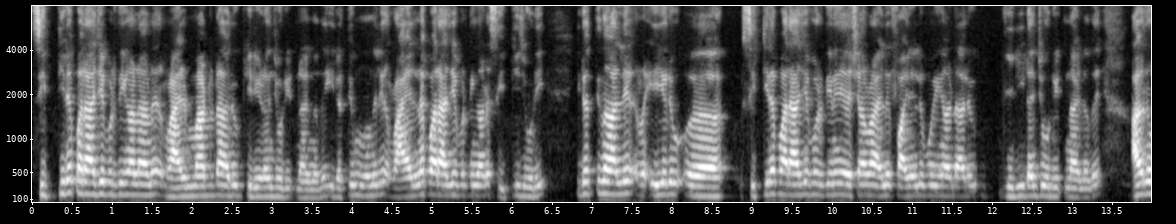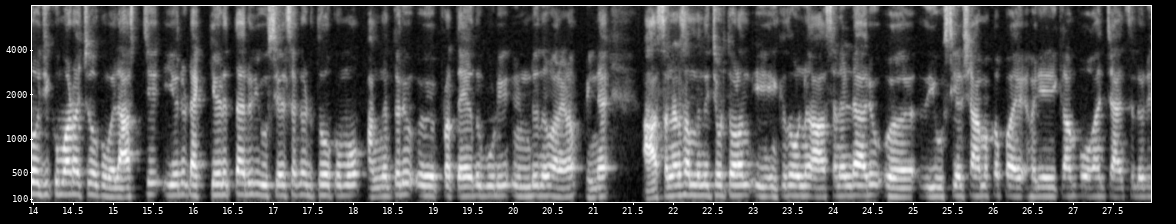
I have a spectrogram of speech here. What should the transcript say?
സിറ്റിനെ പരാജയപ്പെടുത്തിയാണ് റയൽ മാഡ്രിഡ് ആ ഒരു കിരീടം ചൂടിയിട്ടുണ്ടായിരുന്നത്. ഇരുപത്തി മൂന്നിൽ റയലിനെ പരാജയപ്പെടുത്തിയാണ് സിറ്റി ചൂടി. ഇരുപത്തിനാലിൽ ഈ ഒരു സിറ്റിനെ പരാജയപ്പെടുത്തിയതിനു ശേഷം റയൽ ഫൈനലിൽ പോയി കണ്ട് ആ ഒരു കിരീടം ചൂടിയിട്ടുണ്ടായിരുന്നത്. ആ ഒരു ലോജിക്കുമാടെ വെച്ച് നോക്കുമ്പോൾ ലാസ്റ്റ് ഈ ഒരു ഡെക്ക് എടുത്ത ഒരു യൂസേഴ്സ് ഒക്കെ എടുത്തു നോക്കുമ്പോൾ അങ്ങനത്തെ ഒരു പ്രത്യേകത കൂടി ഉണ്ട് എന്ന് പറയണം. പിന്നെ ആസനലിനെ സംബന്ധിച്ചിടത്തോളം എനിക്ക് തോന്നുന്നു ആസനലിന്റെ ആ ഒരു യു സി എൽ ക്ഷാമൊക്കെ പരിഹരിക്കാൻ പോകാൻ ചാൻസ് ഉള്ള ഒരു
